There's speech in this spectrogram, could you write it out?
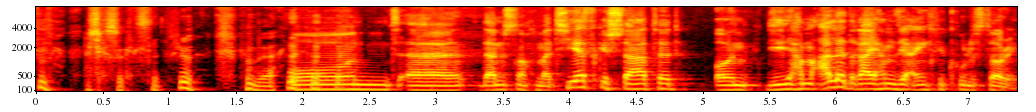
Und äh, dann ist noch Matthias gestartet. Und die haben alle drei haben sie eigentlich eine coole Story.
